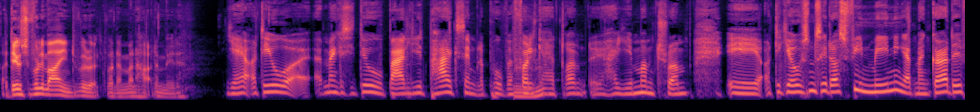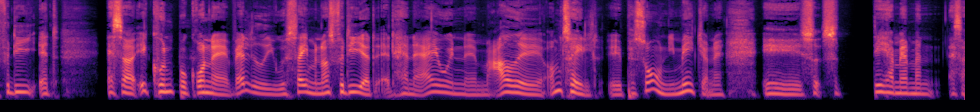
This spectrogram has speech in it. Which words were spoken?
Og det er jo selvfølgelig meget individuelt, hvordan man har det med det. Ja, og det er jo, man kan sige, det er jo bare lige et par eksempler på, hvad mm-hmm. folk kan have drømt øh, herhjemme om Trump. Øh, og det giver jo sådan set også fin mening, at man gør det, fordi at Altså ikke kun på grund af valget i USA, men også fordi, at, at han er jo en meget øh, omtalt øh, person i medierne. Øh, så, så det her med, at man, altså,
